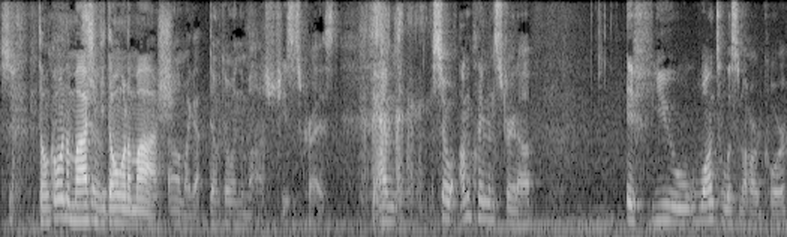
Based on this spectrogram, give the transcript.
So- Don't go in the mosh So- if you don't want to mosh. Oh my god, don't go in the mosh. Jesus Christ. I'm so I'm claiming straight up if you want to listen to hardcore,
